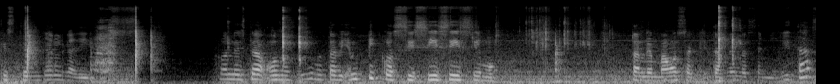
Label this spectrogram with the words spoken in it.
Que estén delgaditos. Con este vamos a está bien picosísimo. También vamos a quitarle las semillitas.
